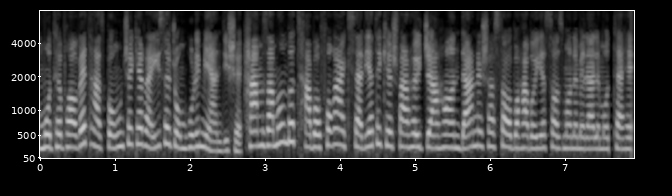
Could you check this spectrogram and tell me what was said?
متفاوت هست با اونچه که رئیس جمهوری میاندیشه. همزمان با توافق اکثریت کشورهای جهان در نشست آب و هوایی سازمان ملل متحد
